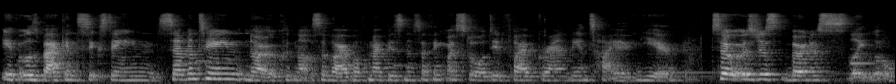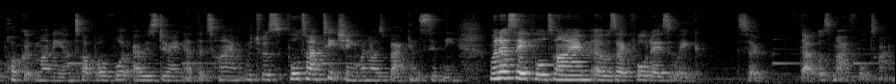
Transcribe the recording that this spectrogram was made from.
If it was back in 16, 17, no, could not survive off my business. I think my store did five grand the entire year. So it was just bonus like little pocket money on top of what I was doing at the time, which was full-time teaching when I was back in Sydney. When I say full-time, it was like four days a week. So that was my full-time.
